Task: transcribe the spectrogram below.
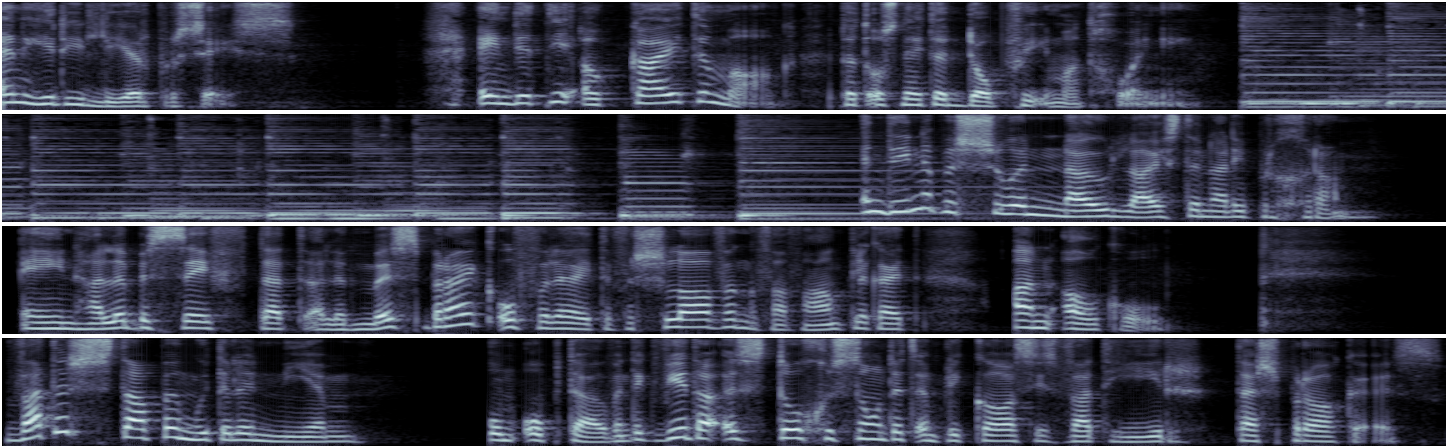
in hierdie leerproses. En dit nie oukei okay te maak dat ons net 'n dop vir iemand gooi nie. Indien 'n persoon nou luister na die program en hulle besef dat hulle misbruik of hulle het 'n verslawing of afhanklikheid aan alkohol. Watter stappe moet hulle neem om op te hou want ek weet daar is tog gesondheidsimplikasies wat hier ter sprake is.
